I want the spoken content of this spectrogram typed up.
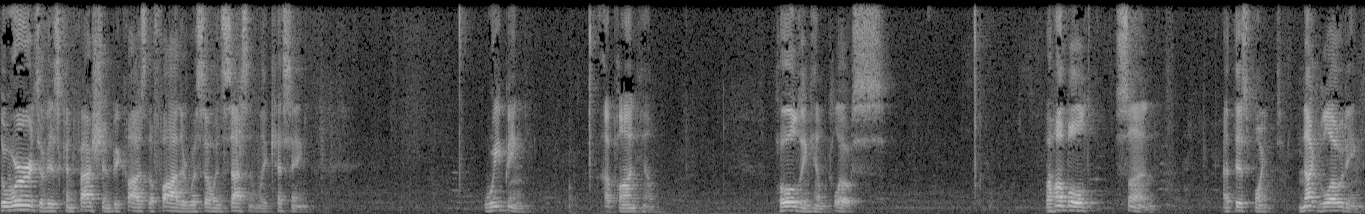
the words of his confession because the father was so incessantly kissing, weeping upon him, holding him close. The humbled son at this point not gloating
